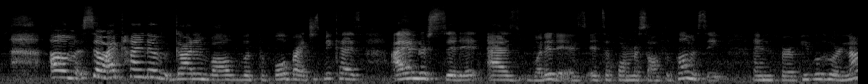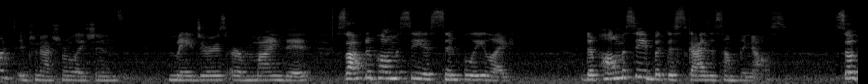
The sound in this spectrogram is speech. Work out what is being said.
um, so I kind of got involved with the Fulbright just because I understood it as what it is. It's a form of soft diplomacy. And for people who are not international relations majors or minded, soft diplomacy is simply like diplomacy but disguised as something else. So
